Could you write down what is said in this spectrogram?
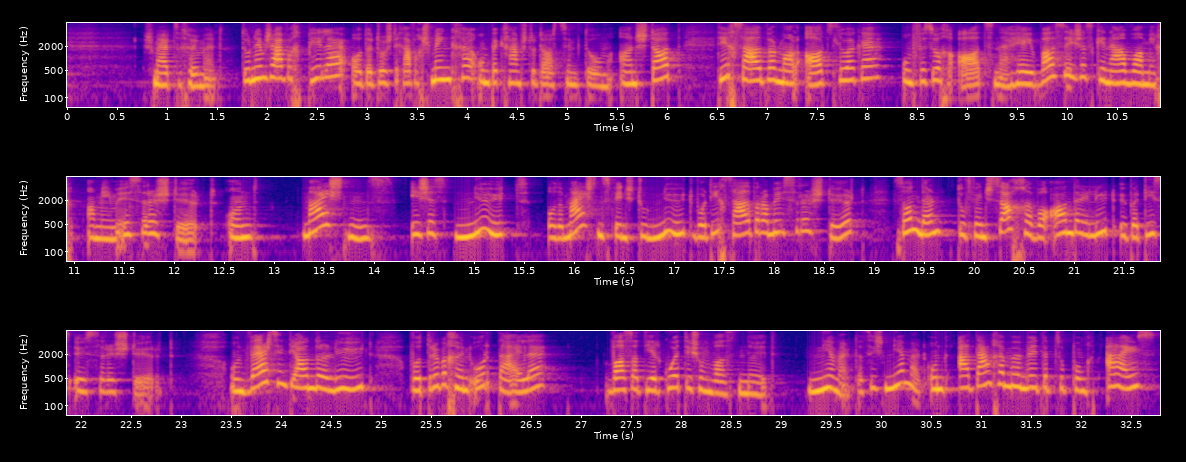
Schmerzen kommen. Du nimmst einfach Pillen oder du dich einfach schminken und bekämpfst du das Symptom. Anstatt dich selber mal anzuschauen und versuchen anzunehmen, hey, was ist es genau, was mich an meinem Äußeren stört? Und meistens ist es nichts, oder meistens findest du nichts, wo dich selber am Äußeren stört, sondern du findest Sachen, wo andere Leute über dein Äußere stören. Und wer sind die anderen Leute, die darüber urteilen können, was an dir gut ist und was nicht? Niemand. Das ist niemand. Und auch dann kommen wir wieder zu Punkt 1.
